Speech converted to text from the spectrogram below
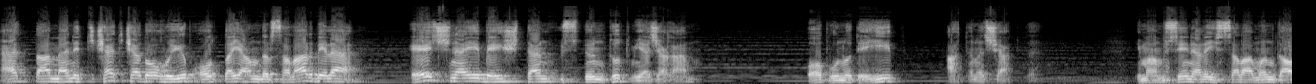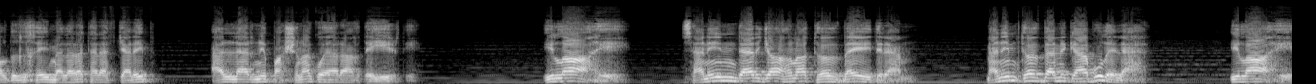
hətta məni tikə-tikə doğrayıb odda yandırsalar belə, heç nəyi behiştdən üstün tutmayacağam.'' O bunu deyib atını çapdı. İmam Hüseyin əleyhissalamın qaldığı xeymələrə tərəf gəlib, əllərini başına qoyaraq deyirdi. İlahi, sənin dərgahına tövbə edirəm, mənim tövbəmi qəbul elə. İlahi,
